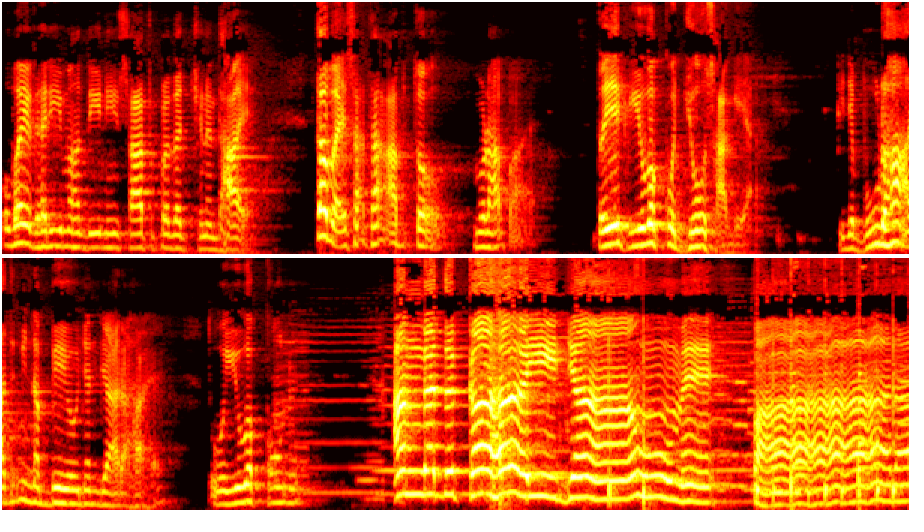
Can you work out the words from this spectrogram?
उभय घड़ी महदीन ही सात प्रदक्षिण धाए। तब ऐसा था, अब तो बुढ़ापा है। तो एक युवक को जोश आ गया कि जब बूढ़ा आदमी नब्बे योजन जा रहा है तो वो युवक कौन है? अंगद कह जाऊँ मैं पारा।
